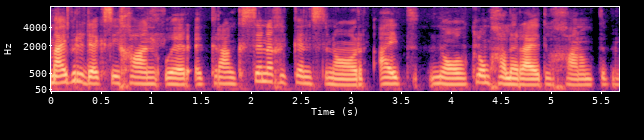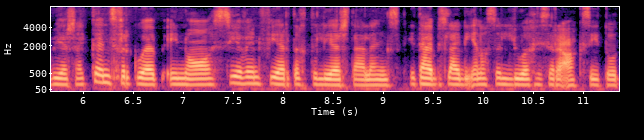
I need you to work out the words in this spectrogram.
My produksie gaan oor 'n kranksinnige kunstenaar uit na 'n klomp gallerye toe gaan om te probeer sy kuns verkoop en na 47 teleurstellings het hy besluit die enigste logiese reaksie tot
